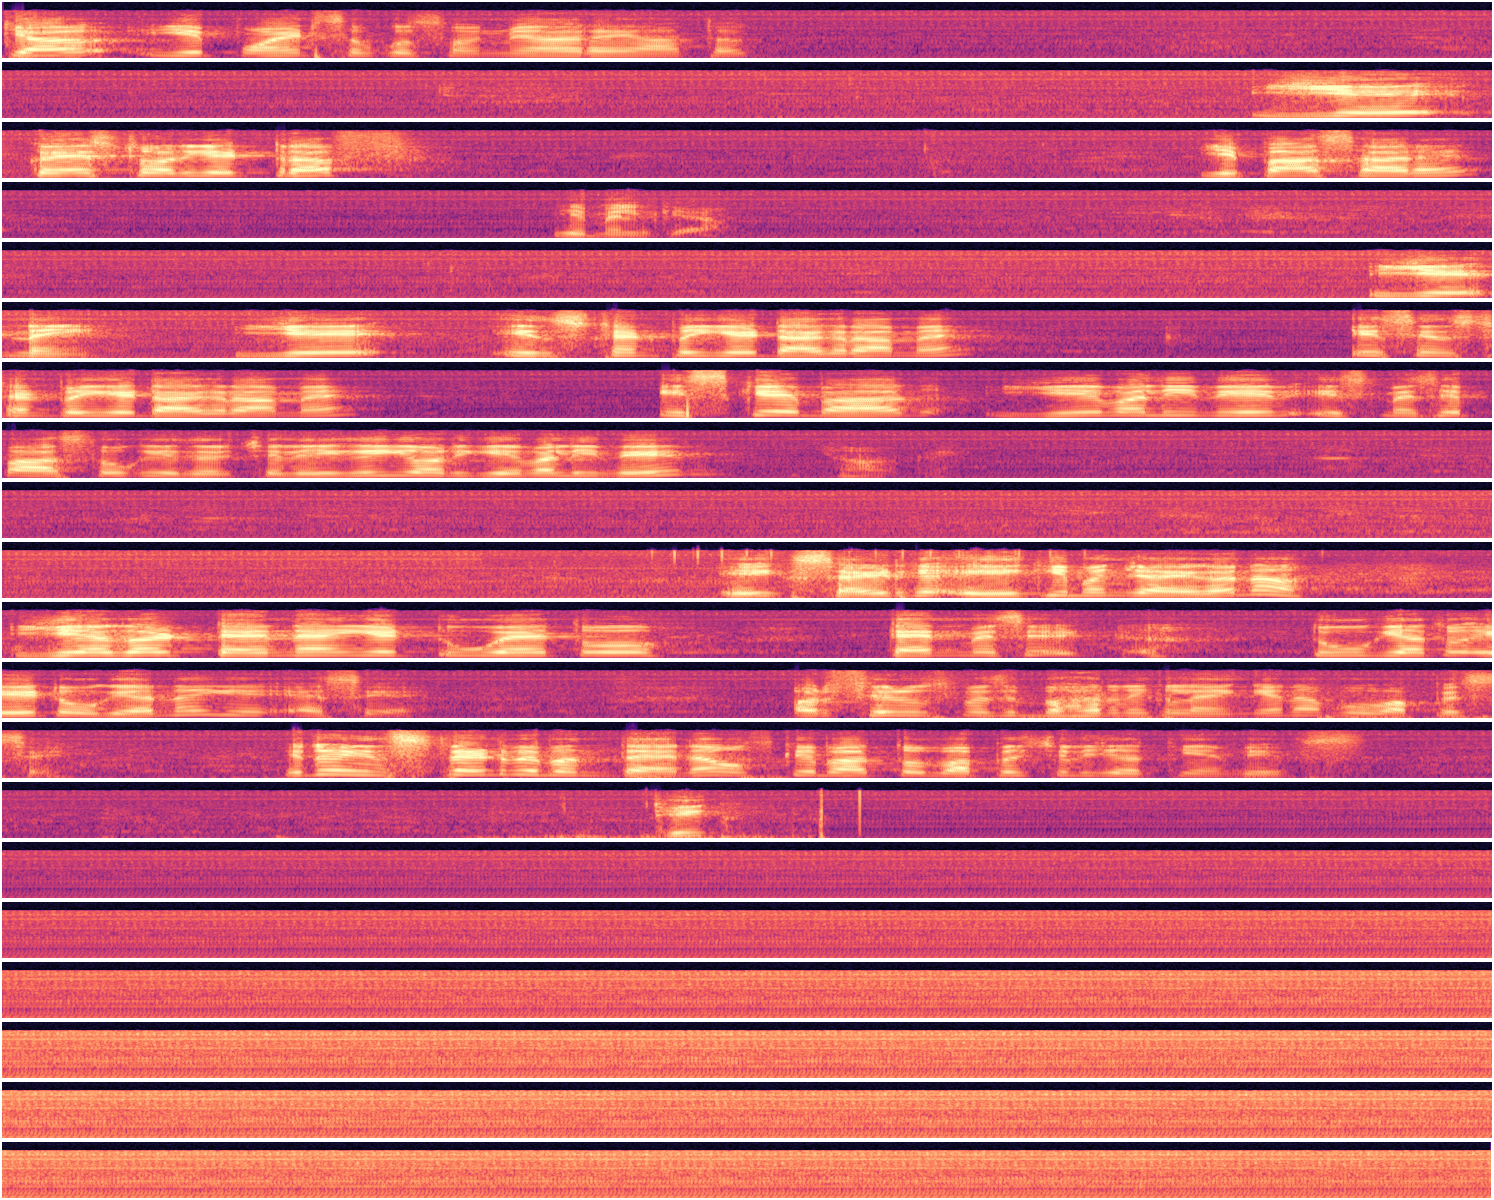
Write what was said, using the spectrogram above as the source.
क्या ये पॉइंट सबको समझ में आ रहा है यहाँ तक? ये क्रेस्ट और ये ट्रफ ये पास आ रहा है, ये मिल गया। ये नहीं, ये इंस्टेंट पे ये डायग्राम है, इस इंस्टेंट पे ये डायग्राम है, इसके बाद ये वाली वेव इसमें से पास होकर इधर चली गई और ये वाली वेव यहाँ पे। एक साइड का एक ही बन जाएगा ना? ये अगर टेन है, ये टू है तो टेन में से टू गया तो एट हो गया ना ये ऐसे है। और फिर उसमें से बाहर निकलाएँगे ना वो वापस से। ये तो इंस्टेंट में बनता है ना, उसके बाद तो वापस चली जाती हैं वेव्स ठीक?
